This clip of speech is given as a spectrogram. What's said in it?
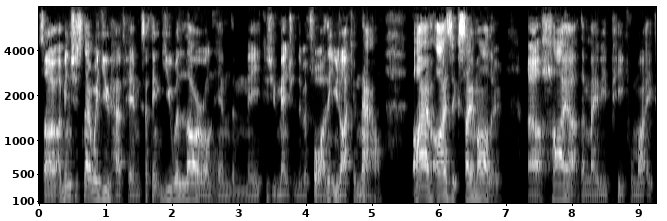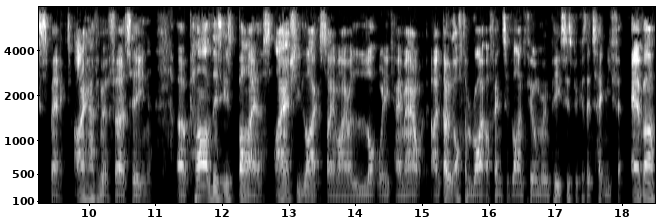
So I'm interested to know where you have him because I think you were lower on him than me because you mentioned it before. I think you like him now. I have Isaac Seumalo uh, higher than maybe people might expect. I have him at 13. Uh, part of this is bias. I actually liked Seumalo a lot when he came out. I don't often write offensive line film room pieces because they take me forever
